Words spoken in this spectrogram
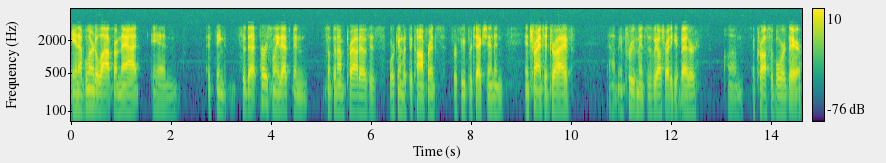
and I've learned a lot from that. And I think so that personally, that's been something I'm proud of is working with the conference for food protection and and trying to drive um, improvements as we all try to get better um, across the board there.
